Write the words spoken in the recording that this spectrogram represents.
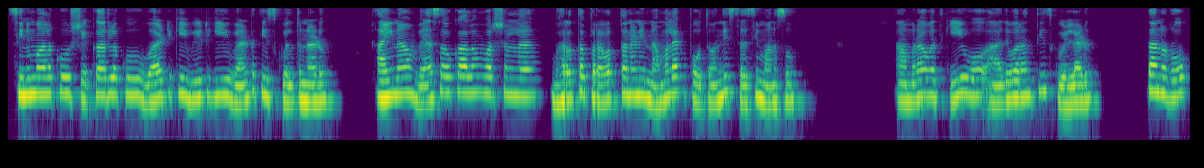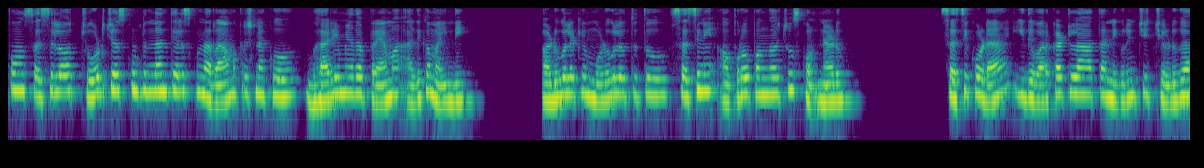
సినిమాలకు షికార్లకు వాటికి వీటికి వెంట తీసుకువెళ్తున్నాడు. అయినా వేసవకాలం వర్షంలా భరత ప్రవర్తనని నమ్మలేకపోతోంది శశి మనసు. అమరావతికి ఓ ఆదివారం తీసుకువెళ్ళాడు. తన రూపం శశిలో చోటు చేసుకుంటుందని తెలుసుకున్న రామకృష్ణకు భార్య మీద ప్రేమ అధికమైంది. అడుగులకి ముడుగులొత్తుతూ శశిని అపురూపంగా చూసుకుంటున్నాడు. శశి కూడా ఇది వరకట్లా అతన్ని గురించి చెడుగా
